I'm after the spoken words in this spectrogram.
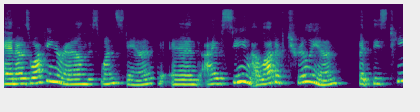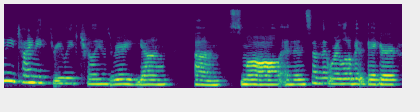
And I was walking around this one stand and I was seeing a lot of trillium, but these teeny tiny three leaf trilliums, very young, um, small, and then some that were a little bit bigger,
